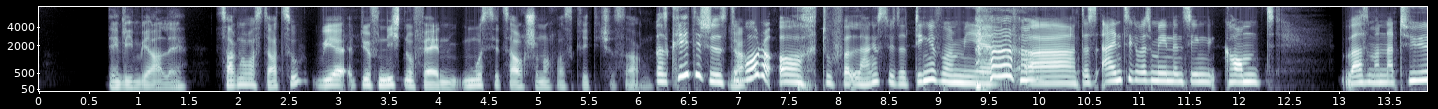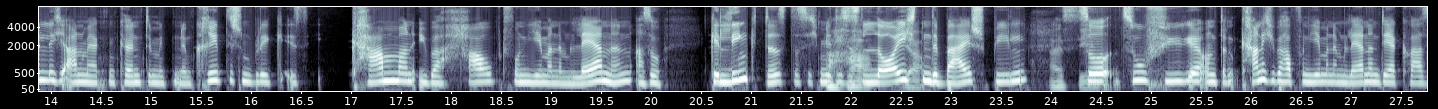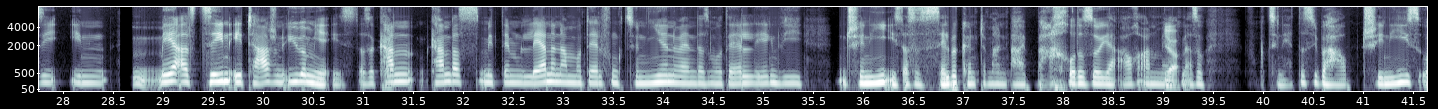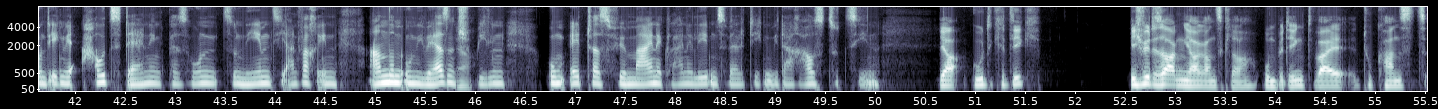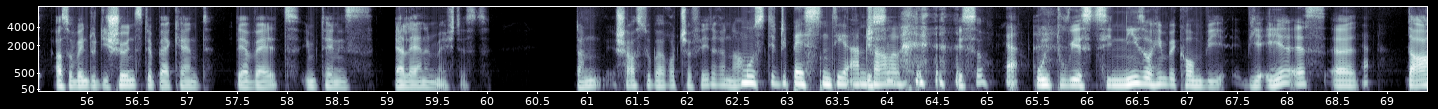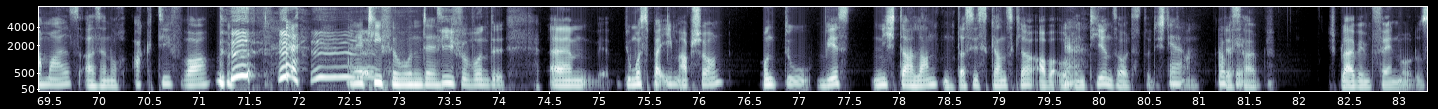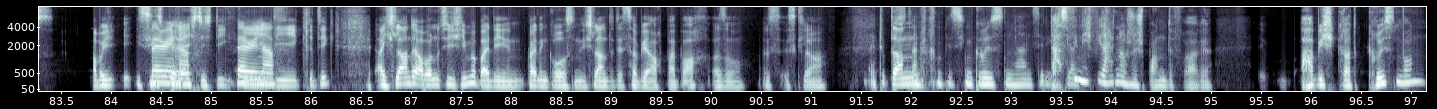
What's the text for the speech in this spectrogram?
den lieben wir alle. Sag mal was dazu. Wir dürfen nicht nur Fan, du musst jetzt auch schon noch was Kritisches sagen. Was Kritisches, Ja. du Bono. Ach, du verlangst wieder Dinge von mir. ah, das Einzige, was mir in den Sinn kommt, was man natürlich anmerken könnte mit einem kritischen Blick, ist, kann man überhaupt von jemandem lernen? Also gelingt es, dass ich mir Aha, dieses leuchtende Beispiel I see. so zufüge und dann kann ich überhaupt von jemandem lernen, der quasi in mehr als zehn Etagen über mir ist. Also kann, kann das mit dem Lernen am Modell funktionieren, wenn das Modell irgendwie ein Genie ist? Also dasselbe könnte man bei Bach oder so ja auch anmerken. Also funktioniert das überhaupt, Genies und irgendwie outstanding Personen zu nehmen, die einfach in anderen Universen Ja. spielen, um etwas für meine kleine Lebenswelt irgendwie da rauszuziehen? Ja, gute Kritik. Ich würde sagen, ja, ganz klar, unbedingt, weil du kannst, also wenn du die schönste Backhand der Welt im Tennis erlernen möchtest, dann schaust du bei Roger Federer nach. Musst du die Besten dir anschauen. Ist so. Ja. Und du wirst sie nie so hinbekommen, wie, wie er es äh, Ja. damals, als er noch aktiv war. Eine tiefe Wunde. Tiefe Wunde. Ähm, du musst bei ihm abschauen und du wirst nicht da landen. Das ist ganz klar, aber orientieren solltest du dich Ja, daran. okay. Deshalb, ich bleibe im Fan-Modus. Aber ich- es ist Fair berechtigt, die, die, die Kritik. Ich lande aber natürlich immer bei den, bei den Großen. Ich lande deshalb ja auch bei Bach. Also, es ist klar. Du bist Dann- einfach ein bisschen größenwahnsinnig. Das finde ich vielleicht noch eine spannende Frage. Habe ich gerade Größenwahn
